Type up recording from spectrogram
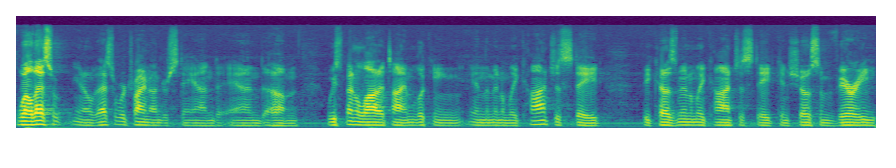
Well, that's, you know, that's what we're trying to understand. And um, We spend a lot of time looking in the minimally conscious state because minimally conscious state can show some very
